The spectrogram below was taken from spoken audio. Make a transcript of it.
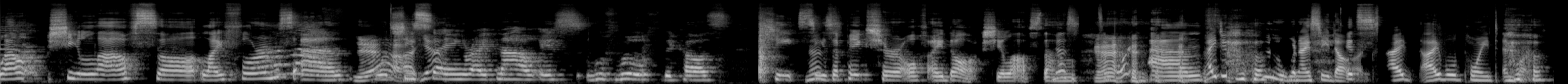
well she loves uh, life forms and yeah. what she's yeah. saying right now is woof woof because she yes. sees a picture of a dog. She loves them. Yes, it's important. and I do too when I see dogs. I, I will point and bark.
